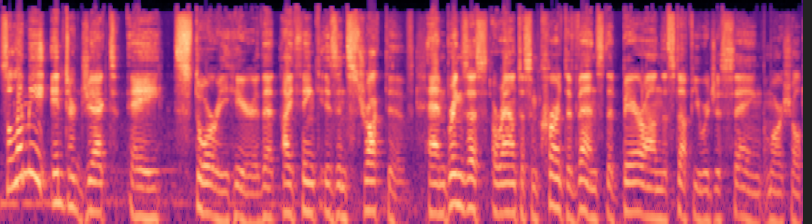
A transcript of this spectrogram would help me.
So let me interject a story here that I think is instructive and brings us around to some current events that bear on the stuff you were just saying, Marshall.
